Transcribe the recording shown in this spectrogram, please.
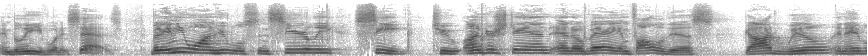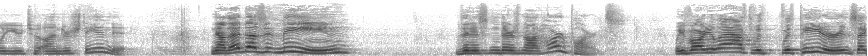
and believe what it says. But anyone who will sincerely seek to understand and obey and follow this, God will enable you to understand it. Now, that doesn't mean that there's not hard parts. We've already laughed with, with Peter in 2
